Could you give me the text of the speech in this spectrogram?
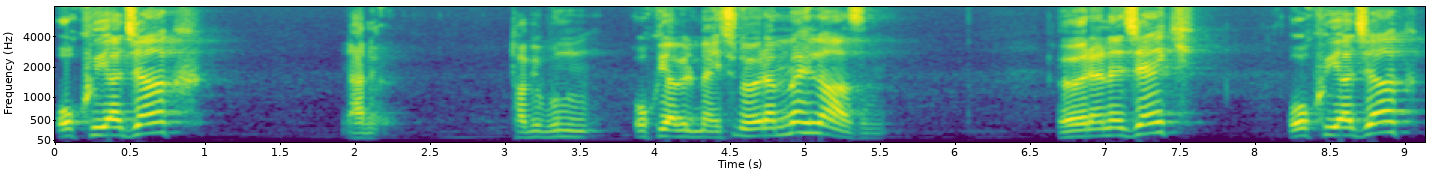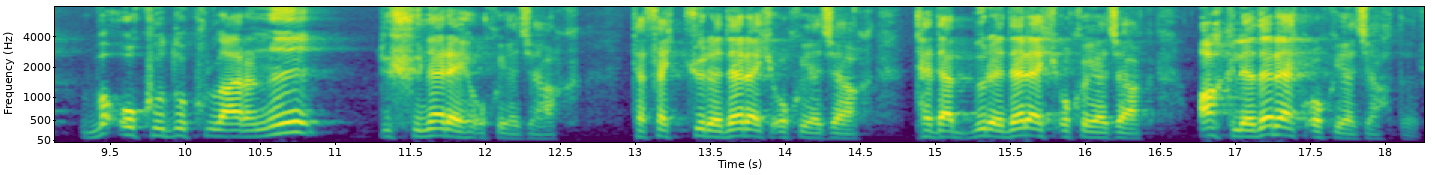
okuyacak, yani tabi bunun okuyabilmek için öğrenmek lazım. Öğrenecek, okuyacak ve okuduklarını düşünerek okuyacak, tefekkür ederek okuyacak, tedebbür ederek okuyacak, aklederek okuyacaktır.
